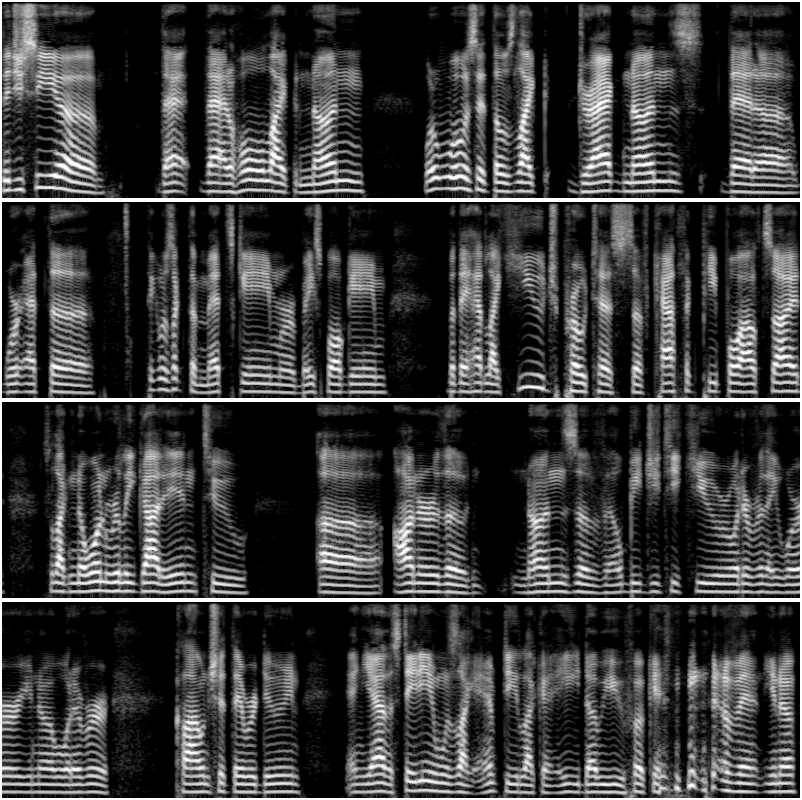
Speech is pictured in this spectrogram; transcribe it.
Did you see uh that that whole like nun what what was it those like drag nuns that uh were at the I think it was like the Mets game or a baseball game but they had like huge protests of Catholic people outside so like no one really got in to uh honor the nuns of LBGTQ or whatever they were, you know, whatever clown shit they were doing and yeah, the stadium was like empty, like a AEW fucking event, you know.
